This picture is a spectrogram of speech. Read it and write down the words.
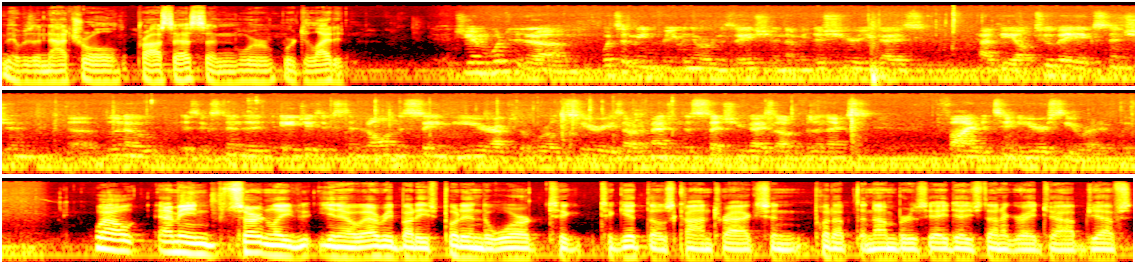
It was a natural process, and we're, we're delighted. Jim, what did um, what's it mean for you in the organization? I mean, this year you guys have the Altuve extension. Uh, Luhnow is extended. AJ's extended all in the same year after the World Series. I would imagine this sets you guys up for the next five to ten years theoretically. Well, I mean, certainly, you know, everybody's put into work to to get those contracts and put up the numbers. AJ's done a great job. Jeff's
